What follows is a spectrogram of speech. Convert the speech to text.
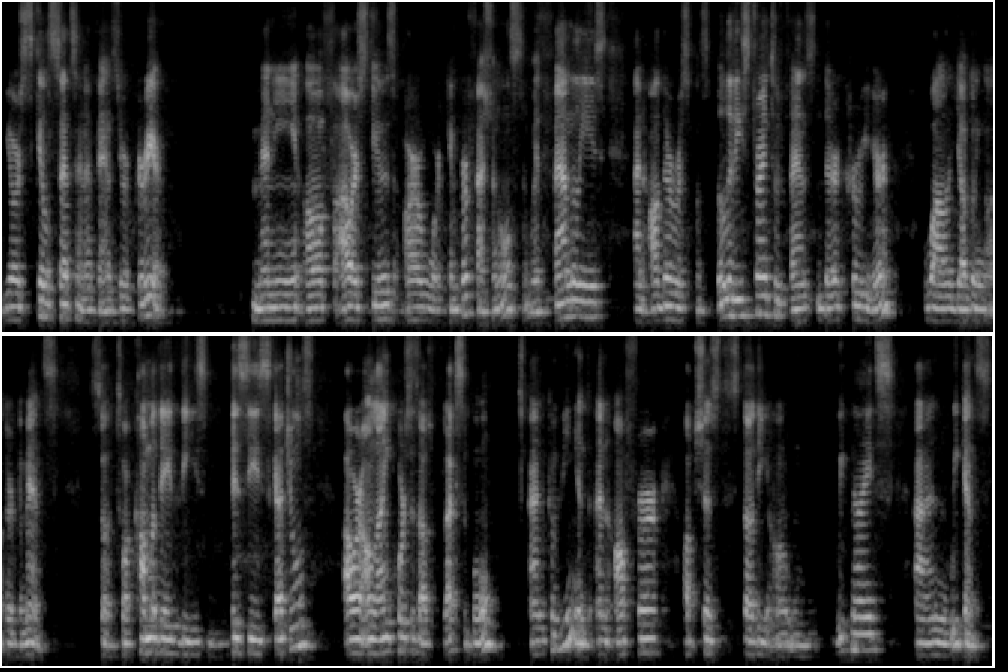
your skill sets and advance your career. Many of our students are working professionals with families and other responsibilities trying to advance their career while juggling other demands. So to accommodate these busy schedules, our online courses are flexible and convenient and offer options to study on weeknights and weekends.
